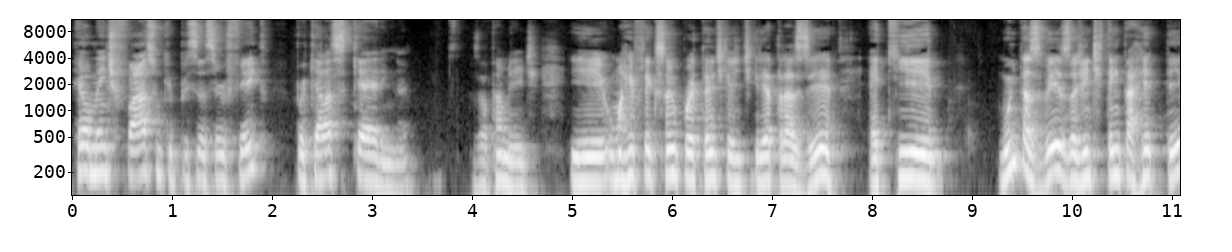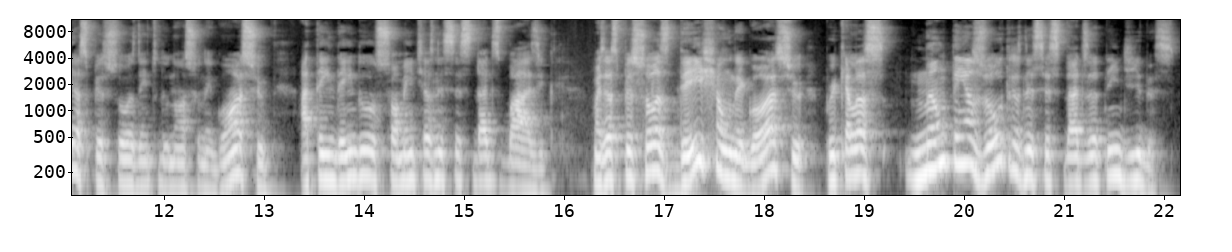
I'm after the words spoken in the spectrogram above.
realmente façam o que precisa ser feito, porque elas querem, né? Exatamente. E uma reflexão importante que a gente queria trazer é que muitas vezes a gente tenta reter as pessoas dentro do nosso negócio atendendo somente as necessidades básicas. Mas as pessoas deixam o negócio porque elas não têm as outras necessidades atendidas.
